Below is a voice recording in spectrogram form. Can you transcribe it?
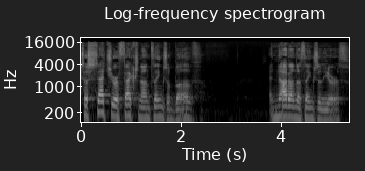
to set your affection on things above and not on the things of the earth?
